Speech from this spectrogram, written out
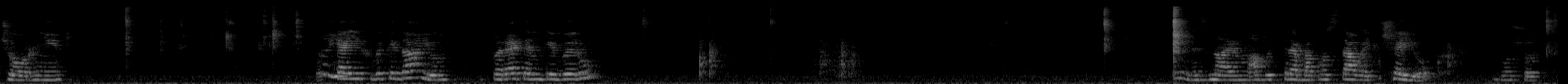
чорні. Ну, я їх викидаю, перетинки беру. І Не знаю, мабуть, треба поставити чайок, бо щось,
